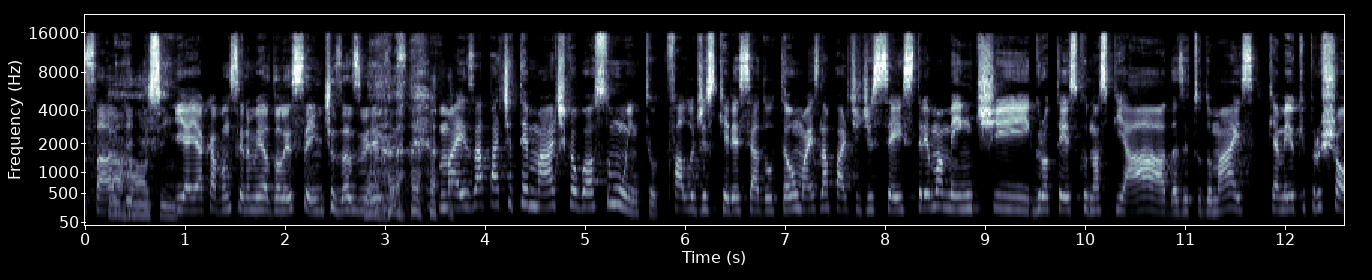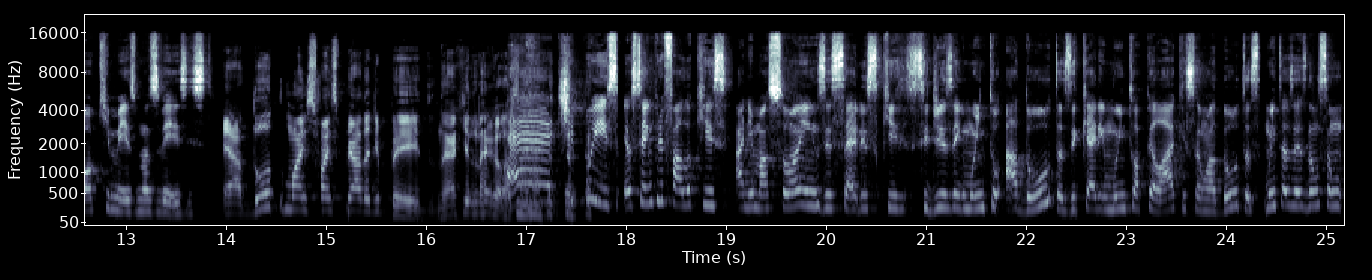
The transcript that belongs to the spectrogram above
sabe? Aham, sim. E aí acabam sendo meio adolescentes às vezes. mas a parte temática eu gosto muito. Falo de querer ser adultão, mas na parte de ser extremamente grotesco nas piadas e tudo mais, que é meio que pro choque mesmo às vezes. É adulto, mas faz piada de peido, né? Aquele negócio. É, tipo isso. Eu sempre falo que animações e séries que se dizem muito adultas e querem muito apelar que são adultas, muitas vezes não são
